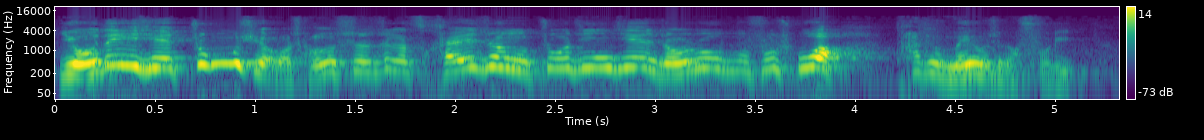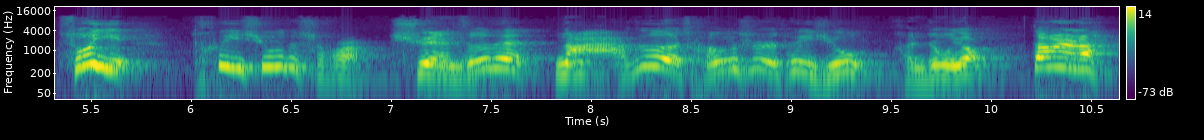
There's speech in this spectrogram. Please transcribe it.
有的一些中小城市，这个财政捉襟见肘、入不敷出啊，他就没有这个福利。所以退休的时候啊，选择在哪个城市退休很重要。当然了，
